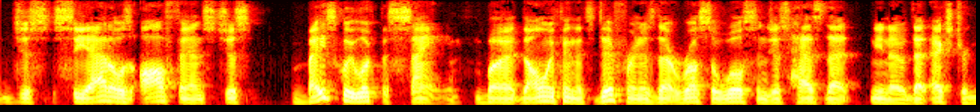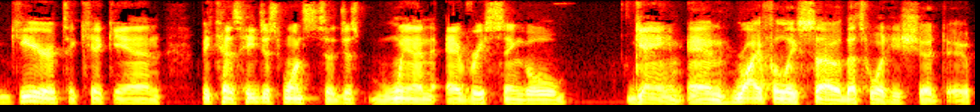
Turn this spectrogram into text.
just Seattle's offense just basically look the same. But the only thing that's different is that Russell Wilson just has that, you know, that extra gear to kick in because he just wants to just win every single game, and rightfully so. That's what he should do.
